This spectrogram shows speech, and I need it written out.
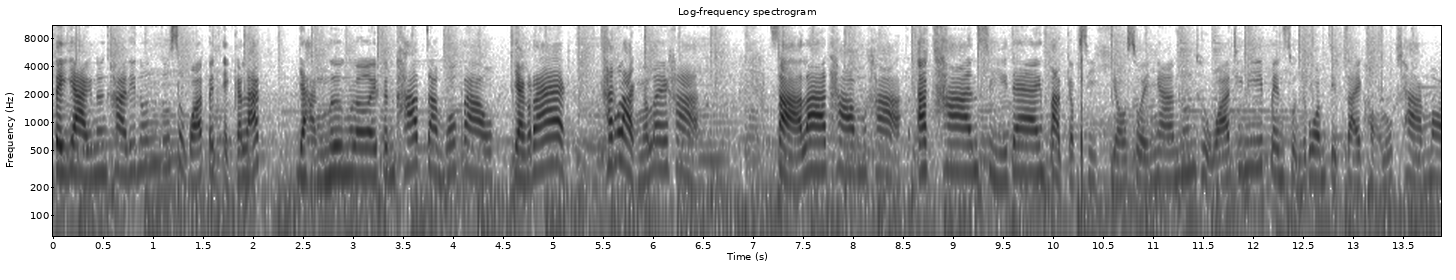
แต่อย่างหนึ่งค่ะที่นุ่นรู้สึกว่าเป็นเอกลักษณ์อย่างหนึ่งเลยเป็นภาพจำพวกเราอย่างแรกข้างหลังนั่นเลยค่ะ ศาลาธรรมค่ะ อาคารสีแดงตัดกับสีเขียวสวยงามนุ่นถือว่าที่นี่เป็นศูนย์รวมจิตใจของลูกช้างมอ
